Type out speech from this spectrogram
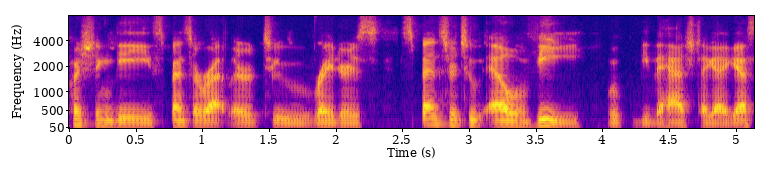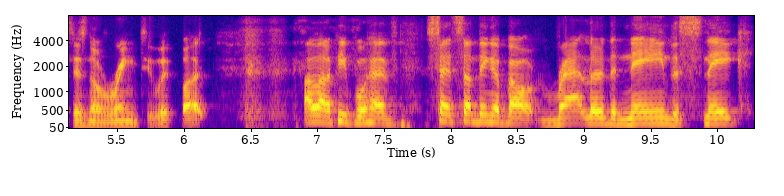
pushing the Spencer Rattler to Raiders, Spencer to LV would be the hashtag, I guess. There's no ring to it, but a lot of people have said something about Rattler, the name, the snake.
